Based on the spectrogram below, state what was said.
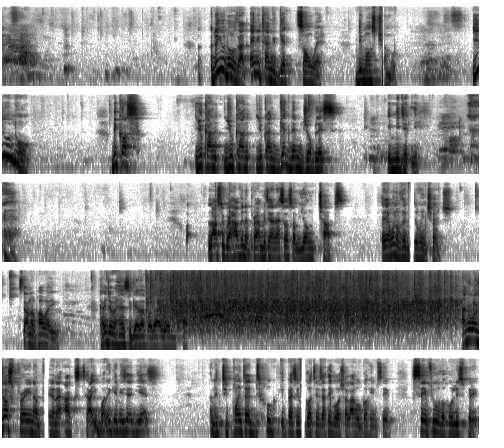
Do you know that anytime you get somewhere, demons tremble? You don't know. Because you can you can you can get them jobless immediately. Yeah. Last week we were having a prayer meeting and I saw some young chaps. Yeah, one of them is even in church. Stand up, how are you? Can you join my hands together for that young? And he was just praying and praying. And I asked, Are you born again? He said, Yes. And he pointed who the person who got him, I think it was Shola who got him saved. Saved through the Holy Spirit.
